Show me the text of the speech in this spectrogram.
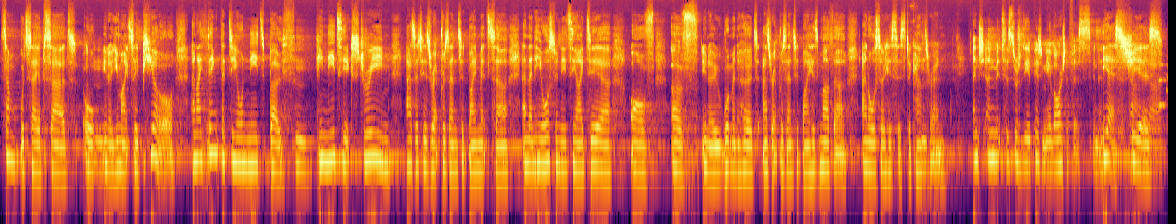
some would say absurd, or mm. you know, you might say pure. And I think that Dior needs both. Mm. He needs the extreme as it is represented by Mitza, and then he also needs the idea of of you know womanhood as represented by his mother and also his sister Catherine. Mm. And, and Mitza's sort of the epitome of artifice. yes, she is. Yeah.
